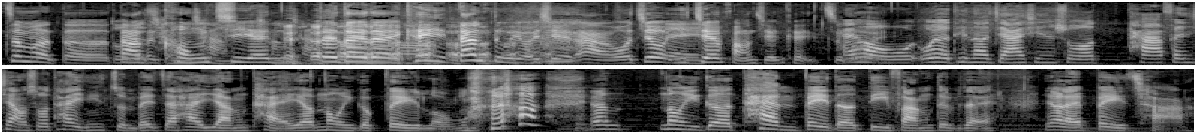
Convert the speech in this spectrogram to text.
这么的大的空间。对对对，可以单独有一些 啊，我就一间房间可以住。还好，我我有听到嘉欣说，他分享说他已经准备在他的阳台要弄一个备笼，要弄一个炭背的地方，对不对？要来备茶。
